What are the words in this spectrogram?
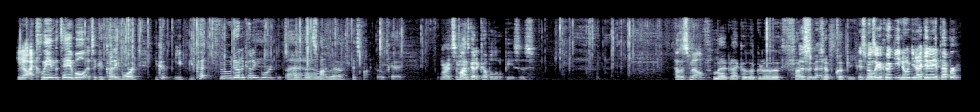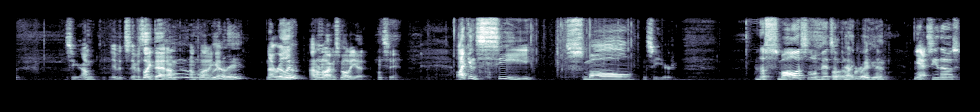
You know, I clean the table. It's like a cutting board. You cook, you, you cut food on a cutting board. It's fine. Uh-huh, fine. well. It's fine. Okay. All right. So mine's got a couple little pieces. How's it smell? Smells like a regular chocolate sm- chip cookie. It smells like a cookie. You know, you're not getting any pepper. Let's see here. I'm if it's if it's like that, I'm I'm planning it. Really? Not really? Nope. I don't know. I haven't smelled it yet. Let's see. I can see small. Let's see here. The smallest little bits Oh, of like pepper. right I think. here? Yeah. See those?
